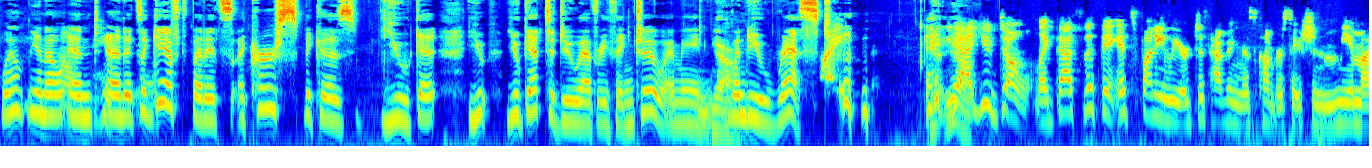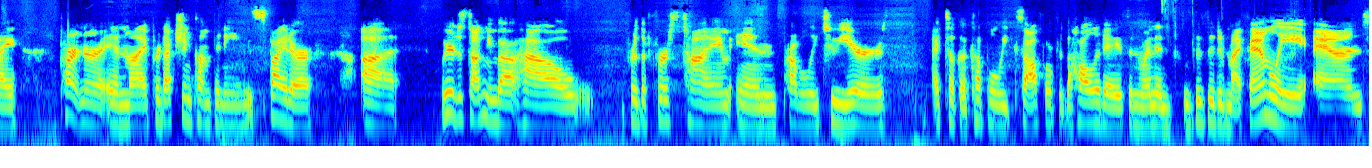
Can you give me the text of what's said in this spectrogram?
Well, you know, and thank and it's a gift, but it's a curse because you get you you get to do everything too. I mean, Yeah. when do you rest? yeah. yeah. you don't. Like that's the thing. It's funny. We were just having this conversation. Me and my partner in my production company, Spider. Uh, we were just talking about how, for the first time in probably two years, I took a couple weeks off over the holidays and went and visited my family. And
